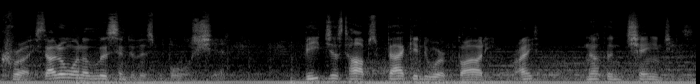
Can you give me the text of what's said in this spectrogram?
Christ, I don't want to listen to this bullshit. V just hops back into her body, right? Nothing changes.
